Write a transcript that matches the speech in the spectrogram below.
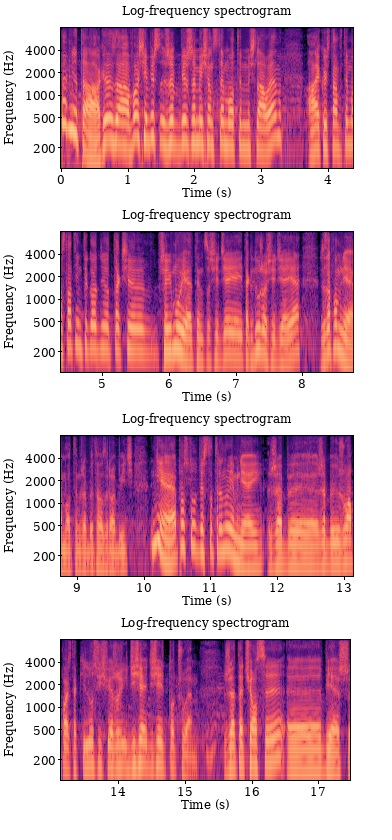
Pewnie tak. A właśnie wiesz że, wiesz, że miesiąc temu o tym myślałem, a jakoś tam w tym ostatnim tygodniu tak się przejmuję tym, co się dzieje i tak dużo się dzieje, że zapomniałem o tym, żeby to zrobić. Nie, po prostu wiesz co, trenuję mniej, żeby, żeby już łapać taki luz i świeżość i dzisiaj, dzisiaj to czułem, że te ciosy, yy, wiesz,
